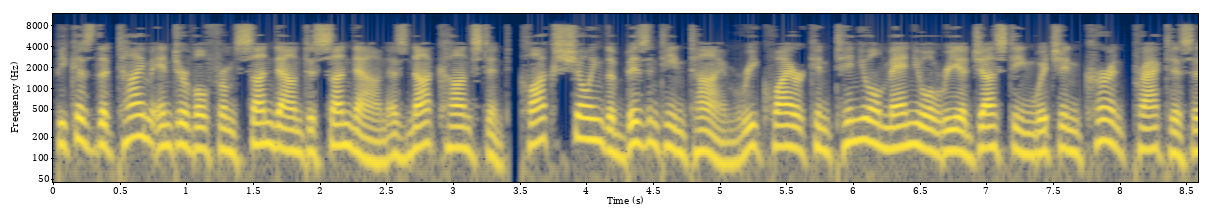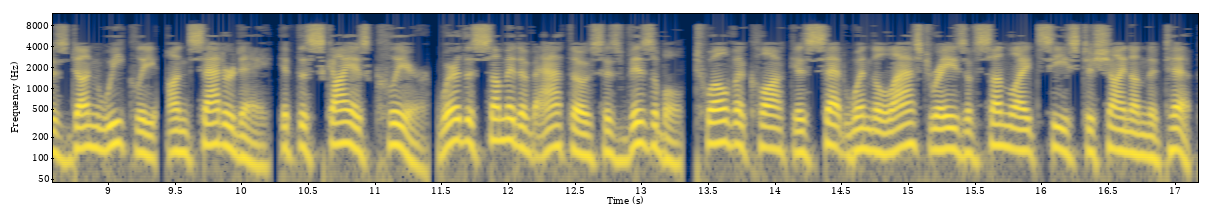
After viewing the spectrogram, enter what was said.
Because the time interval from sundown to sundown is not constant, clocks showing the Byzantine time require continual manual readjusting which in current practice is done weekly. On Saturday, if the sky is clear, where the summit of Athos is visible, 12 o'clock is set when the last rays of sunlight cease to shine on the tip.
